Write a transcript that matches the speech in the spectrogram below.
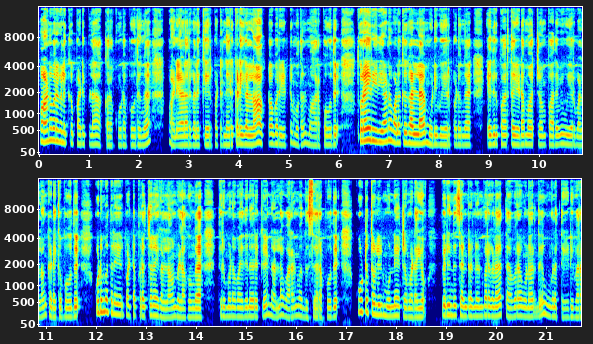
மாணவர்களுக்கு படிப்பில் அக்கறை கூட போகுதுங்க பணியாளர்களுக்கு ஏற்பட்ட நெருக்கடிகள்லாம் அக்டோபர் எட்டு முதல் மாறப்போகுது. துறை ரீதியான வழக்குகளில் முடிவு ஏற்படுங்க. எதிர்பார்த்த இடமாற்றம் பதவி உயர்வெல்லாம் கிடைக்க போகுது. குடும்பத்தில் ஏற்பட்ட பிரச்சனைகள்லாம் விலகுங்க. திருமண வயதினருக்கு நல்ல வரன் வந்து சேரப்போகுது. கூட்டு தொழில் முன்னேற்றம் அடையும். பிரிந்து சென்ற நண்பர்களை தவற உணர்ந்து உங்களை தேடி வர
